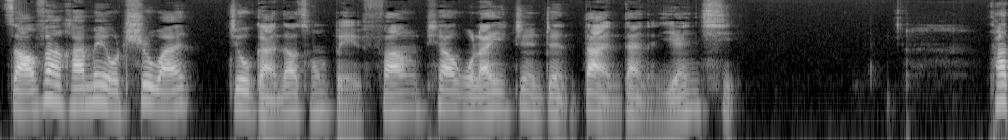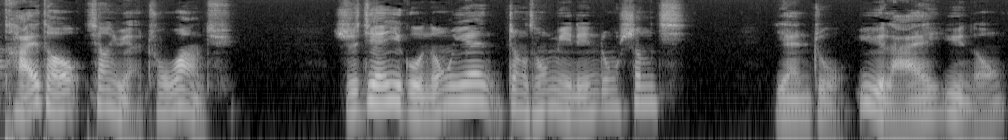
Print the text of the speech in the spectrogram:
早饭还没有吃完，就感到从北方飘过来一阵阵淡淡的烟气。他抬头向远处望去。只见一股浓烟正从密林中升起，烟柱愈来愈浓，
